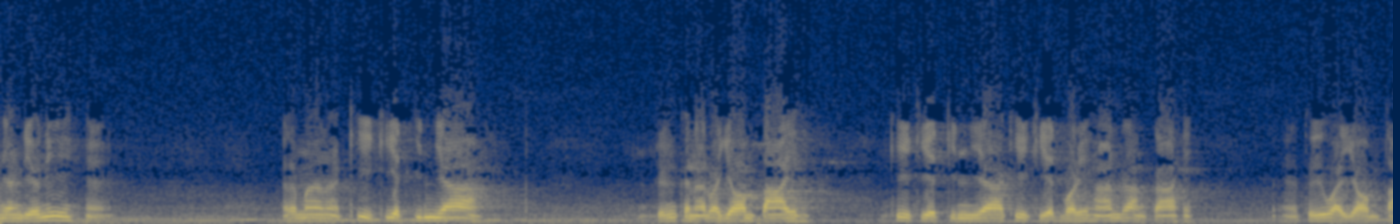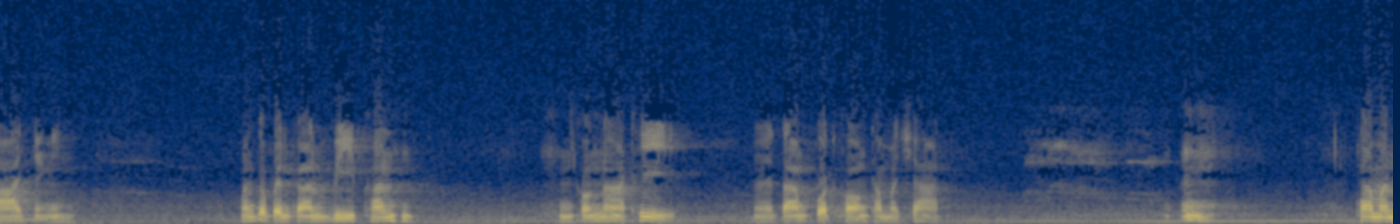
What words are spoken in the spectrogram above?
อย่างเดียวนี้อาตมานะขี้เกียจกินยา ถึงขนาดว่ายอมตาย ขี้เกียจกินยา ขี้เกียจบริหารร่างกาย ถือว่ายอมตายอย่างนี้ มันก็เป็นการบีบคั้นของหน้าที่ตามกฎของธรรมชาติ ถ้ามัน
